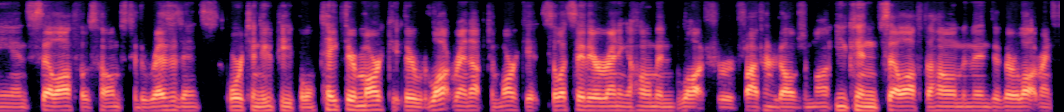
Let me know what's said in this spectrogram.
and sell off those homes to the residents or to new people take their market their lot rent up to market. So let's say they were renting a home in lot for $500 a month you can sell off the home and then their lot rent's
